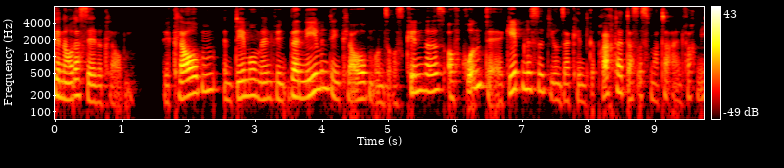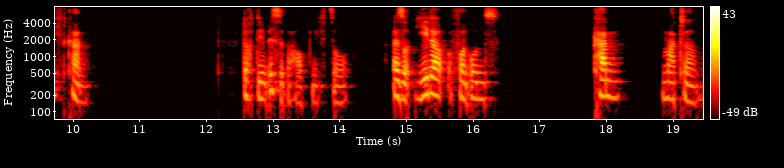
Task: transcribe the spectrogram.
genau dasselbe glauben. Wir glauben in dem Moment, wir übernehmen den Glauben unseres Kindes aufgrund der Ergebnisse, die unser Kind gebracht hat, dass es Mathe einfach nicht kann. Doch dem ist überhaupt nicht so. Also jeder von uns kann Mathe.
